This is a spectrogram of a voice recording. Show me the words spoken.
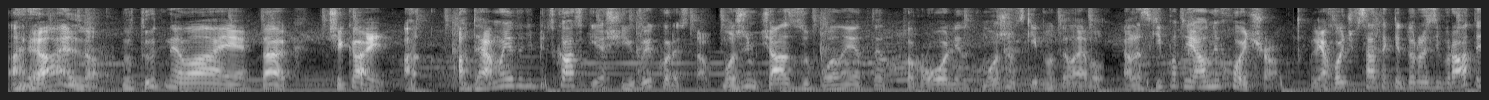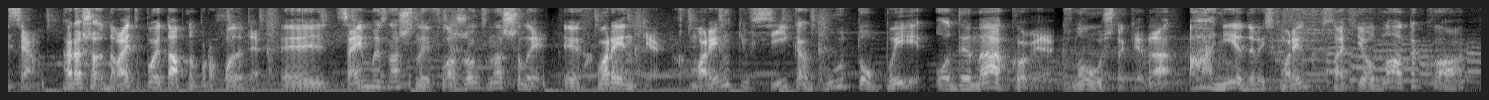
А реально? Ну тут немає. Так, чекай. А. А де мої тоді підсказки? Я ж її використав. Можемо час зупинити, тролінг, можемо скіпнути левел. Але скіпати я не хочу. Я хочу все-таки дорозібратися. Хорошо, давайте поетапно проходити. Е, цей ми знайшли, флажок знайшли. Е, хмаринки. Хмаринки всі як будто би одинакові. Знову ж таки, да? А, ні, дивись, хмаринка, кстати, одна така.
